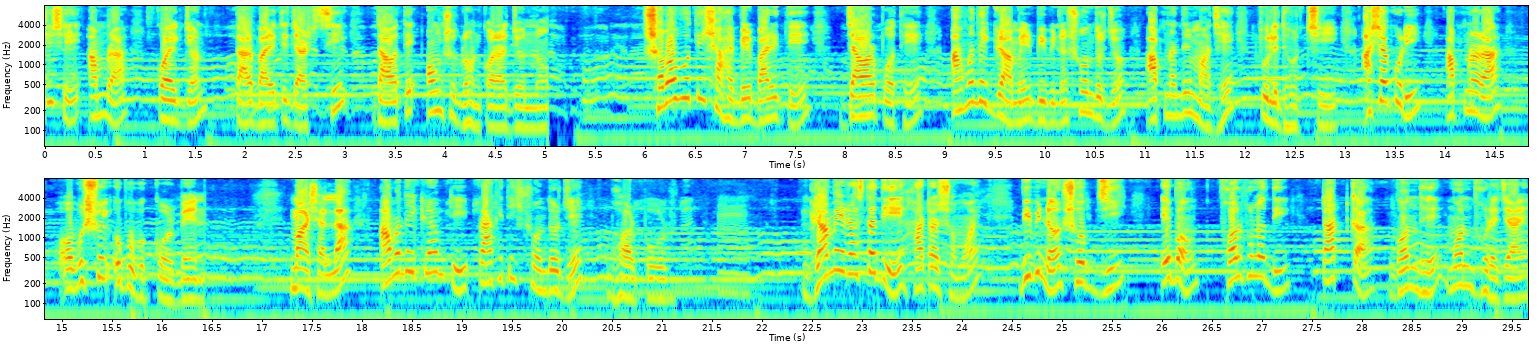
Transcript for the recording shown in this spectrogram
শেষে আমরা কয়েকজন তার বাড়িতে যাচ্ছি দাওয়াতে অংশগ্রহণ করার জন্য। সভাপতি সাহেবের বাড়িতে যাওয়ার পথে আমাদের গ্রামের বিভিন্ন সৌন্দর্য আপনাদের মাঝে তুলে ধরছি। আশা করি আপনারা অবশ্যই উপভোগ করবেন। মাশাল্লাহ আমাদের গ্রামটি প্রাকৃতিক সৌন্দর্যে ভরপুর। গ্রামের রাস্তা দিয়ে হাঁটার সময় বিভিন্ন সবজি এবং ফল ফলাদি টাটকা গন্ধে মন ভরে যায়।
